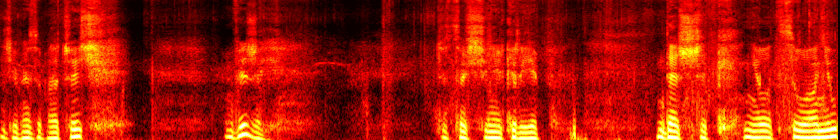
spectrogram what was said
Idziemy zobaczyć wyżej. Czy coś się nie kryje. Deszczyk nie odsłonił.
